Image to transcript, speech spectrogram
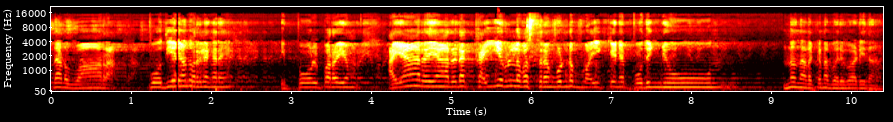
ഇതാണ് വാറ. പൊതിയ എന്ന് എങ്ങനെ? ഇപ്പോൾ പറയും അയാൾ അയാളുടെ കയ്യിലുള്ള വസ്ത്രം കൊണ്ട് മൈക്കിനെ പൊതിഞ്ഞു ഇന്ന് നടക്കുന്ന പരിപാടി ഇതാ.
